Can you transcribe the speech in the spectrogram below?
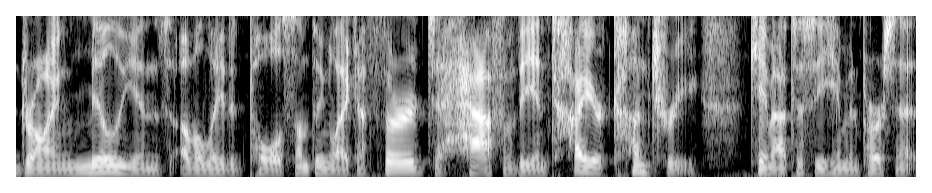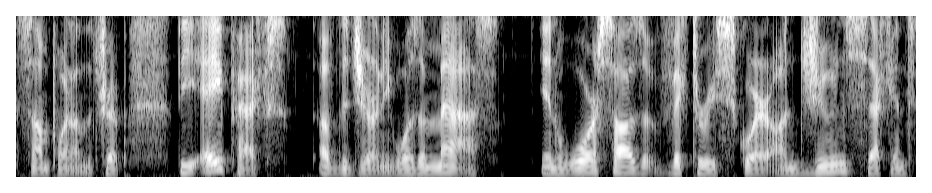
drawing millions of elated Poles, something like a third to half of the entire country came out to see him in person at some point on the trip. The apex of the journey was a mass in Warsaw's Victory Square on June 2nd,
